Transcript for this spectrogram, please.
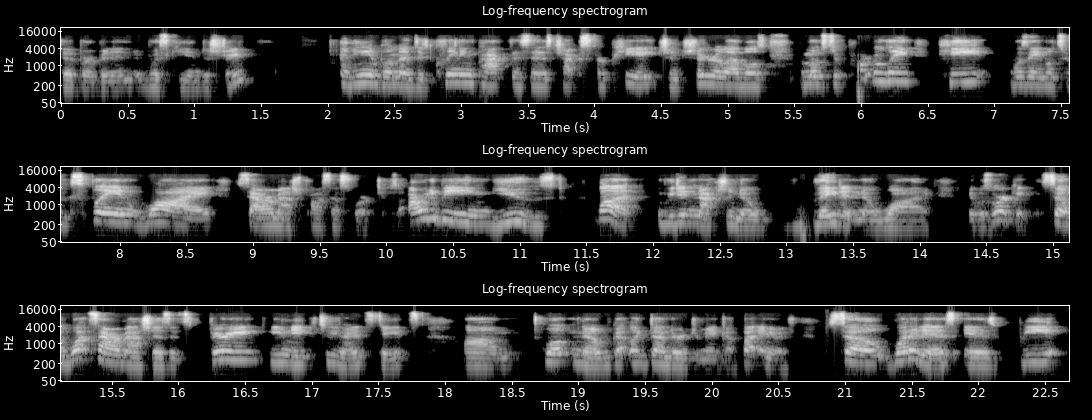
the bourbon and whiskey industry. And he implemented cleaning practices, checks for pH and sugar levels. But most importantly, he was able to explain why sour mash process worked. It was already being used but we didn't actually know they didn't know why it was working. So what sour mash is it's very unique to the united states. Um, well no we've got like dunder in jamaica but anyways. So what it is is we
